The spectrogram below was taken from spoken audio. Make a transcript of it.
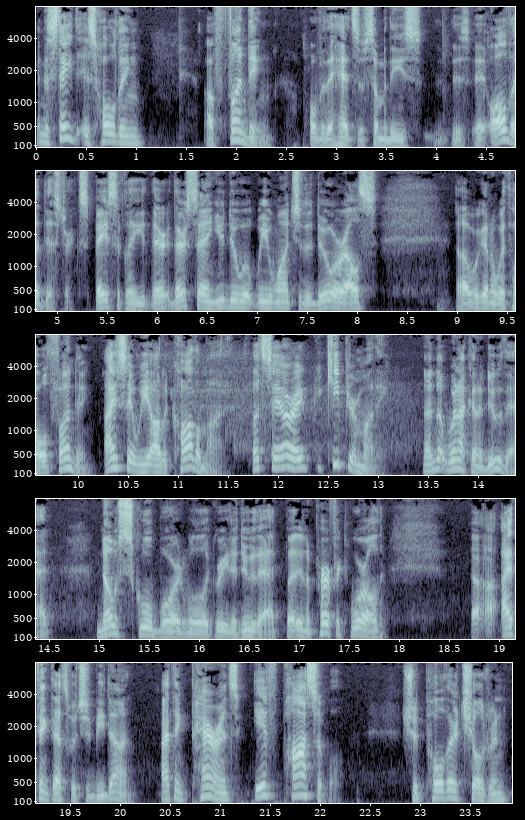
And the state is holding a funding over the heads of some of these, this, all the districts. Basically, they're they're saying you do what we want you to do, or else uh, we're going to withhold funding. I say we ought to call them on it. Let's say, all right, keep your money. Now, no, we're not going to do that. No school board will agree to do that. But in a perfect world, uh, I think that's what should be done. I think parents, if possible, should pull their children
